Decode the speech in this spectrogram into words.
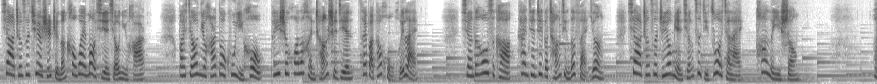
夏承思确实只能靠外貌吸引小女孩，把小女孩逗哭以后，裴氏花了很长时间才把她哄回来。想到奥斯卡看见这个场景的反应，夏承思只有勉强自己坐下来，叹了一声：“啊，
